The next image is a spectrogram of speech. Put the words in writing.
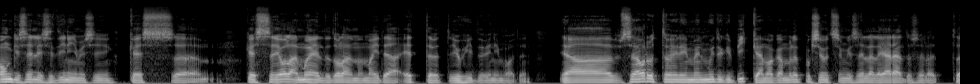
ongi selliseid inimesi, kes, kes ei ole mõeldud olema, ma ei tea, ettevõtte juhid või niimoodi. ja see arutelu oli meil muidugi pikem, aga me lõpuks jõudsimegi sellele järeldusele, et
